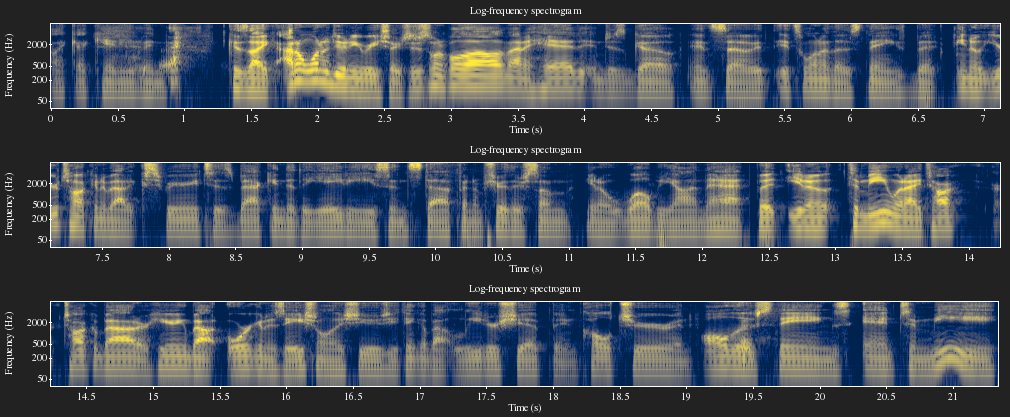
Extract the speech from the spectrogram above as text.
Like I can't even because like I don't want to do any research. I just want to pull it all out of head and just go. And so it, it's one of those things. But you know, you're talking about experiences back into the 80s and stuff, and I'm sure there's some you know well beyond that. But you know, to me, when I talk talk about or hearing about organizational issues, you think about leadership and culture and all those things. And to me,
